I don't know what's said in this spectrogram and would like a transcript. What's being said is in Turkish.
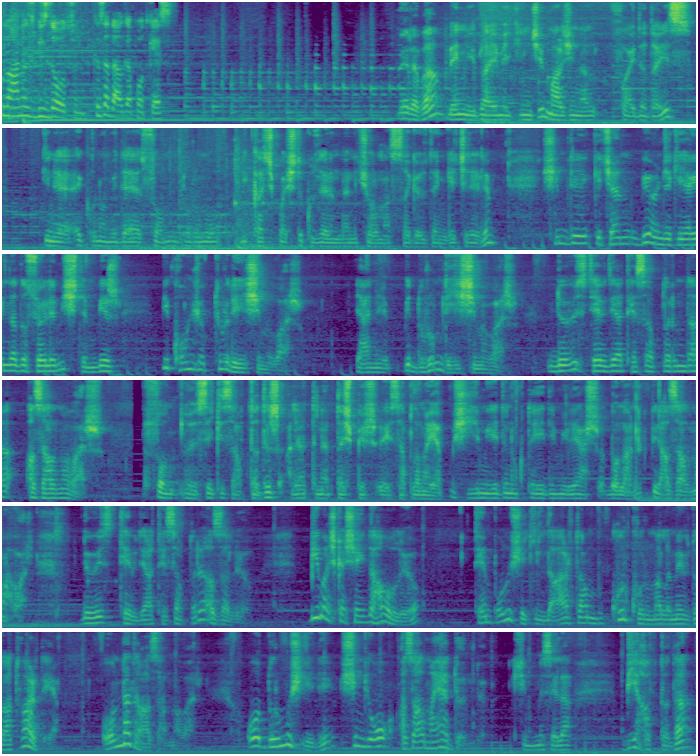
Kulağınız bizde olsun. Kısa Dalga Podcast. Merhaba, ben İbrahim Ekinci. Marjinal Fayda'dayız. Yine ekonomide son durumu birkaç başlık üzerinden hiç olmazsa gözden geçirelim. Şimdi geçen bir önceki yayında da söylemiştim bir bir konjöktür değişimi var. Yani bir durum değişimi var. Döviz tevdiat hesaplarında azalma var. Son 8 e, haftadır Alaaddin Aktaş bir hesaplama yapmış. 27.7 milyar dolarlık bir azalma var. Döviz tevdiat hesapları azalıyor. Bir başka şey daha oluyor. Tempolu şekilde artan bu kur korumalı mevduat vardı ya. Onda da azalma var. O durmuş idi. Şimdi o azalmaya döndü. Şimdi mesela bir haftada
